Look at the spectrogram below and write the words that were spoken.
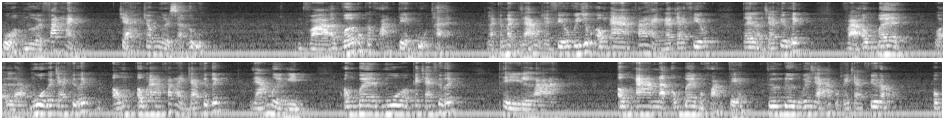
của người phát hành trả cho người sở hữu. Và với một cái khoản tiền cụ thể là cái mệnh giá của trái phiếu. Ví dụ ông A phát hành ra trái phiếu đây là trái phiếu X. Và ông B gọi là mua cái trái phiếu X. Ông ông A phát hành trái phiếu X giá 10.000 ông B mua cái trái phiếu X thì là ông A nợ ông B một khoản tiền tương đương với giá của cái trái phiếu đó. Ok?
